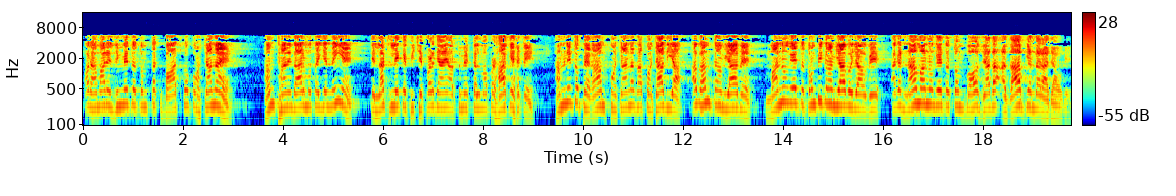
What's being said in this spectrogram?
اور ہمارے ذمے تو تم تک بات کو پہنچانا ہے۔ ہم تھانے دار متعین نہیں ہیں کہ لٹ لے کے پیچھے پڑ جائیں اور تمہیں کلمہ پڑھا کے ہٹیں۔ ہم نے تو پیغام پہنچانا تھا، پہنچا دیا۔ اب ہم کامیاب ہیں۔ مانو گے تو تم بھی کامیاب ہو جاؤ گے۔ اگر نہ مانو گے تو تم بہت زیادہ عذاب کے اندر آ جاؤ گے۔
